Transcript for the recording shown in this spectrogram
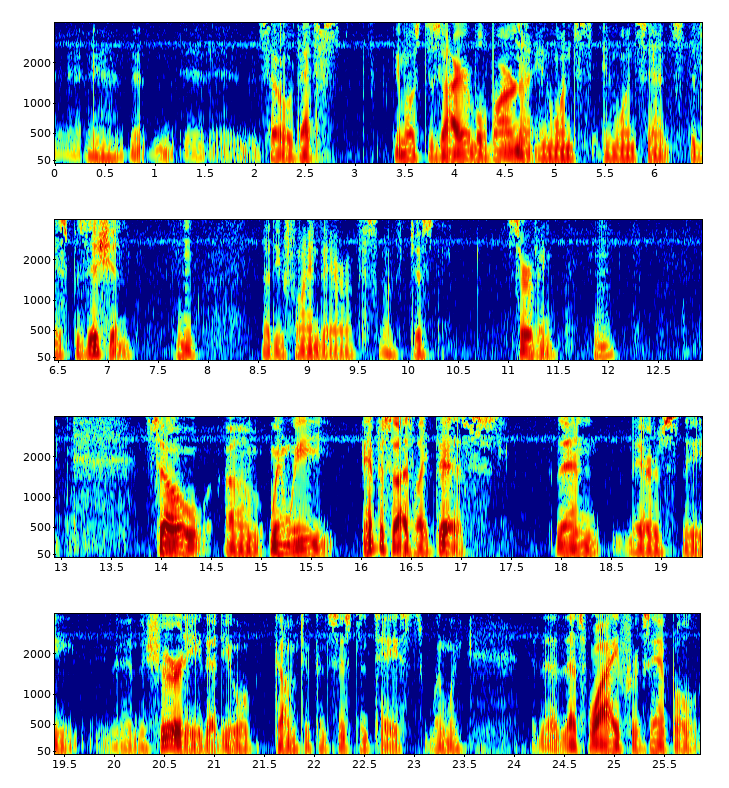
Uh, so that's the most desirable varna in one in one sense. The disposition hmm, that you find there of, of just serving. Hmm? So um, when we emphasize like this, then there's the the surety that you will come to consistent taste. When we, that's why, for example,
